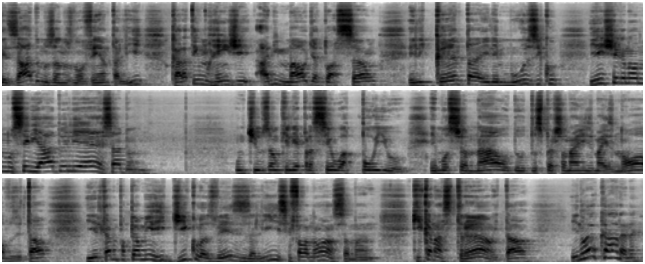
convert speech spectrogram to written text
pesado nos anos 90 ali. O cara tem um range animal de atuação, ele canta, ele é músico, e aí chega no, no seriado, ele é, sabe, um, um tiozão que ele é para ser o apoio emocional do, dos personagens mais novos e tal. E ele tá num papel meio ridículo às vezes ali, e você fala, nossa, mano, que canastrão e tal. E não é o cara, né?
